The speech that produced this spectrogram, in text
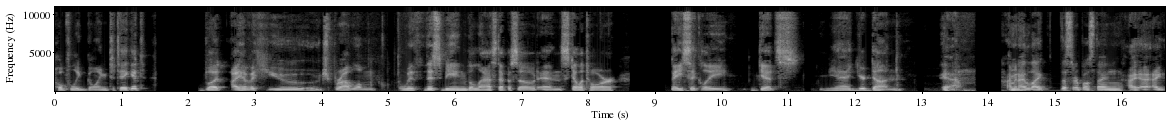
hopefully going to take it, but I have a huge problem with this being the last episode and Skeletor basically gets yeah, you're done. yeah. I mean, I like the Serpos thing. I, I, I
